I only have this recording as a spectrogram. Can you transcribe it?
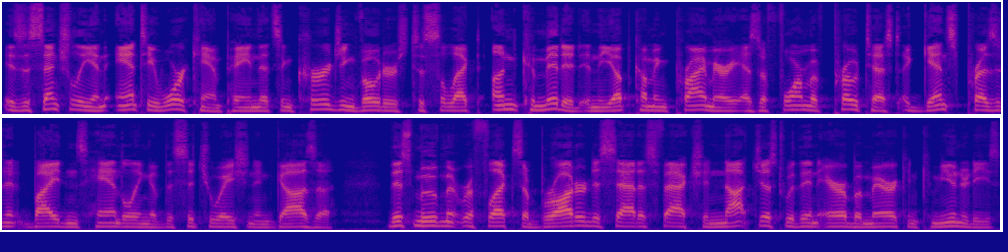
is essentially an anti war campaign that's encouraging voters to select uncommitted in the upcoming primary as a form of protest against President Biden's handling of the situation in Gaza. This movement reflects a broader dissatisfaction not just within Arab American communities,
